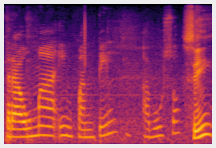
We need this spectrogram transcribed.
trauma infantil, abuso. Sí,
